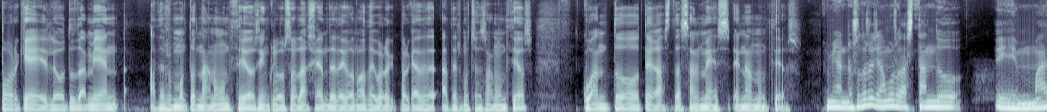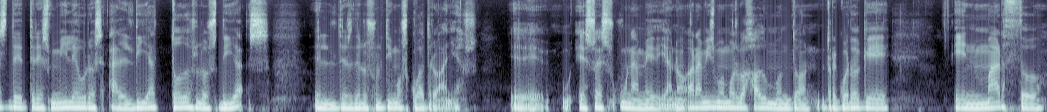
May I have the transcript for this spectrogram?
Porque luego tú también haces un montón de anuncios, incluso la gente te conoce porque haces muchos anuncios. ¿Cuánto te gastas al mes en anuncios? Mira, nosotros llevamos gastando eh, más de 3.000 euros al día todos los días desde los últimos cuatro años. Eh, eso es una media, ¿no? Ahora mismo hemos bajado un montón. Recuerdo que en marzo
